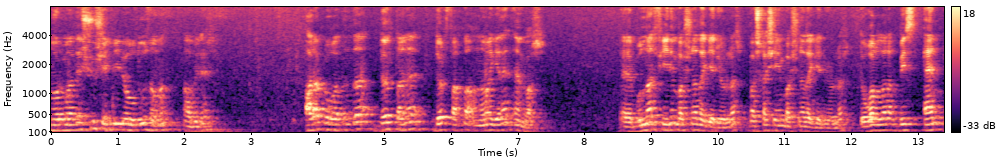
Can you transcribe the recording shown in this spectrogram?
normalde şu şekliyle olduğu zaman abiler Arap lügatında dört tane, dört farklı anlama gelen en var. Ee, Bunlar fiilin başına da geliyorlar, başka şeyin başına da geliyorlar. Doğal olarak biz en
